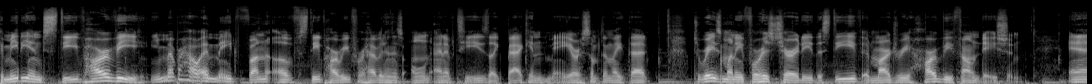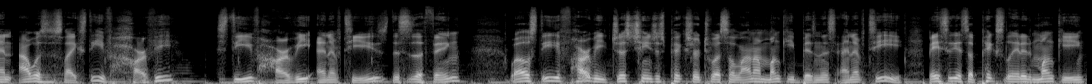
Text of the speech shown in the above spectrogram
Comedian Steve Harvey. You remember how I made fun of Steve Harvey for having his own NFTs like back in May or something like that to raise money for his charity, the Steve and Marjorie Harvey Foundation. And I was just like, Steve Harvey? Steve Harvey NFTs? This is a thing? Well, Steve Harvey just changed his picture to a Solana monkey business NFT. Basically, it's a pixelated monkey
